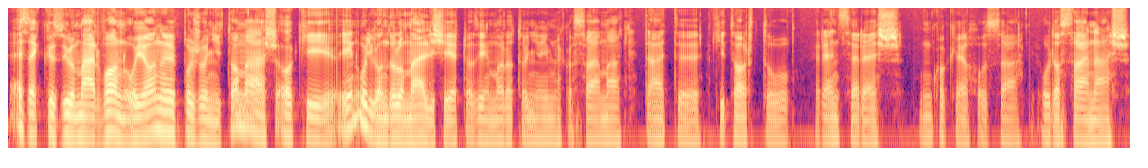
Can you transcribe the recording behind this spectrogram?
ezek közül már van olyan, Pozsonyi Tamás, aki én úgy gondolom el is érte az én maratonjaimnak a számát, tehát kitartó, rendszeres munka kell hozzá, odaszánás,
